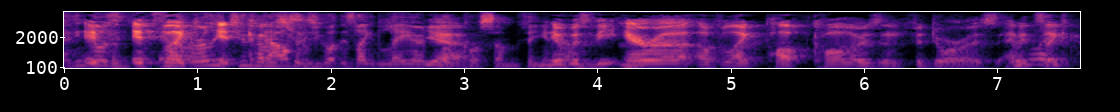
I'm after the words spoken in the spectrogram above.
I think It's- it was it's in like- the early it comes 2000s. from- you got this like layered Yeah. look or something. You know? It was the Mm. era of like pop collars and fedoras, and But, it's like, like-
